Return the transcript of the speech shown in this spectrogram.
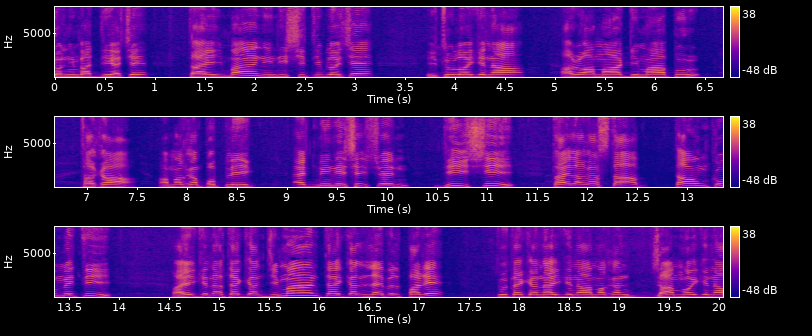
ধন্যবাদ দি আছে তাই ইমান ইনিচিয়েটিভ লৈছে ইটো লৈ কিনা আৰু আমাৰ ডিমাপুৰ থকা আমাৰ কাৰণ পাব্লিক এডমিনিষ্ট্ৰেশ্যন ডি চি তাই লগা ষ্টাফ টাউন কমিটি আহি কিনা তাই কাৰণ যিমান তাই কাৰণ লেভেল পাৰে তো তাই কাৰণ আহি কিনা আমাৰ কাৰণ জাম হৈ কিনা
